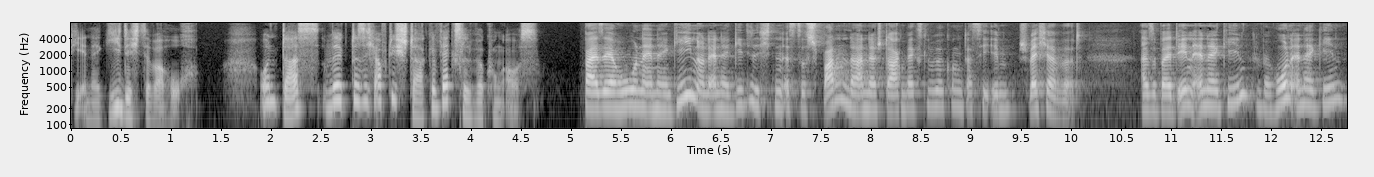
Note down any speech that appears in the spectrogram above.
die Energiedichte war hoch. Und das wirkte sich auf die starke Wechselwirkung aus. Bei sehr hohen Energien und Energiedichten ist das Spannende an der starken Wechselwirkung, dass sie eben schwächer wird. Also bei den Energien, bei hohen Energien,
